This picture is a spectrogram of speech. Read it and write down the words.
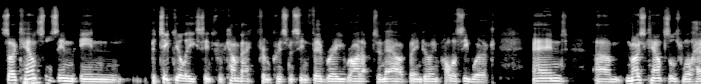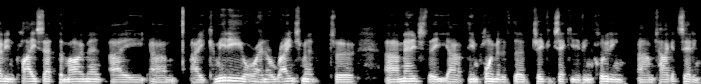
So mm-hmm. councils mm-hmm. in in particularly since we've come back from Christmas in February right up to now have been doing policy work, and um, most councils will have in place at the moment a um, a committee or an arrangement to uh, manage the uh, the employment of the chief executive, including um, target setting.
